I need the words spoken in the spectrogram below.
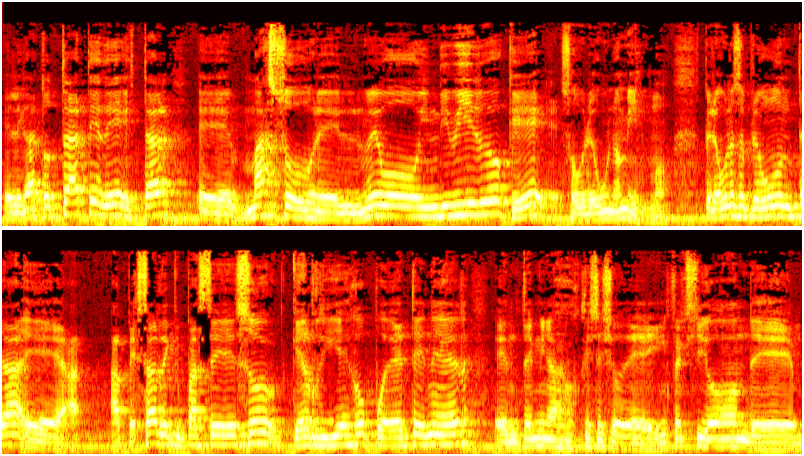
el gato trate de estar eh, más sobre el nuevo individuo que sobre uno mismo. Pero uno se pregunta, eh, a, pesar de que pase eso, qué riesgo puede tener en términos, qué sé yo, de infección, de,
